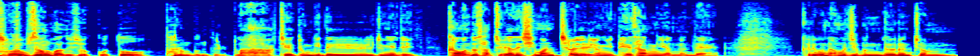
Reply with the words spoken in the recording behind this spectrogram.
저고 금상 받으셨고 또 다른 분들 도. 아, 제 동기들 중에 이제 강원도 사투리 하던 심원철 형이 대상이었는데 그리고 나머지 분들은 좀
